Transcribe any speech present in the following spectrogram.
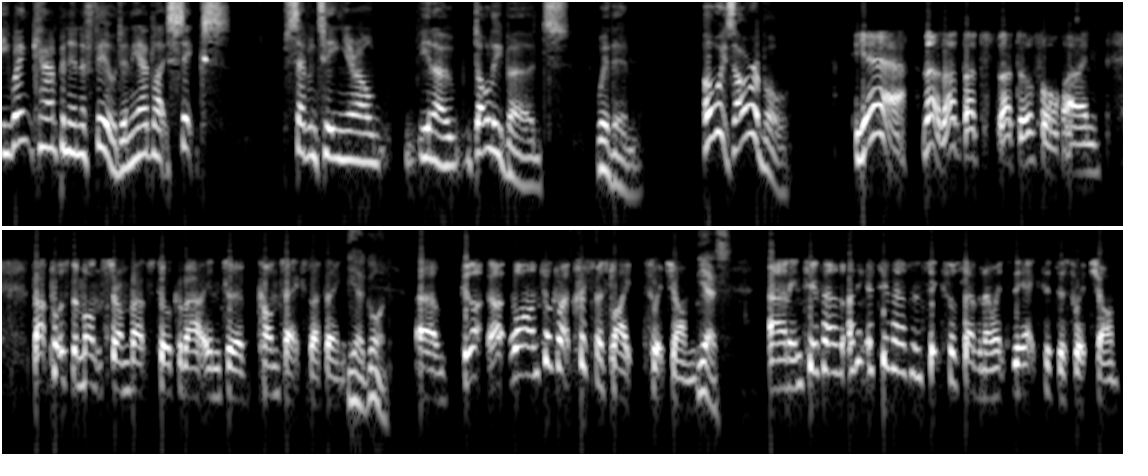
he went camping in a field and he had like six 17 year old, you know, dolly birds with him. Oh, it's horrible. Yeah, no, that that's that's awful. I mean, that puts the monster I'm about to talk about into context. I think. Yeah, go on. Um, cause I, uh, well, I'm talking about Christmas light switch on. Yes. And in 2000, I think it was 2006 or seven, I went to the Exeter switch on,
